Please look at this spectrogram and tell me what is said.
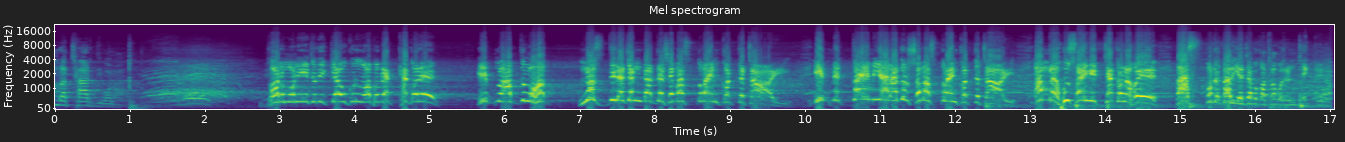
আমরা ছাড় দিব না। ধর্ম নিয়ে যদি কেউ কোনো অপব্যাখ্যা করে, ইবনু আব্দুল ওহাব নজদির এজেন্ডা দেশে বাস্তবায়ন করতে চাই। ইবনে তাইমিয়ার আদর্শ বাস্তবায়ন করতে চাই। আমরা হুসাইনের চেতনা হয়ে রাজপথে দাঁড়িয়ে যাব কথা বলেন ঠিক কিনা?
